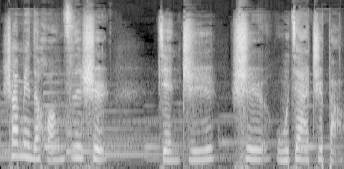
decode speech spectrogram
上面的黄字是，简直是无价之宝。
